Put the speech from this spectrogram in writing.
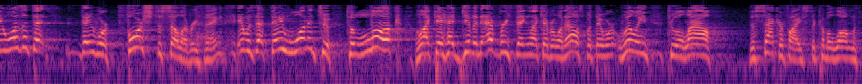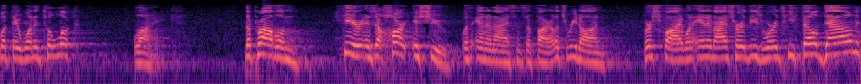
It wasn't that they were forced to sell everything. It was that they wanted to, to look like they had given everything like everyone else, but they weren't willing to allow the sacrifice to come along with what they wanted to look like. The problem here is a heart issue with Ananias and Sapphira. Let's read on. Verse 5 When Ananias heard these words, he fell down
